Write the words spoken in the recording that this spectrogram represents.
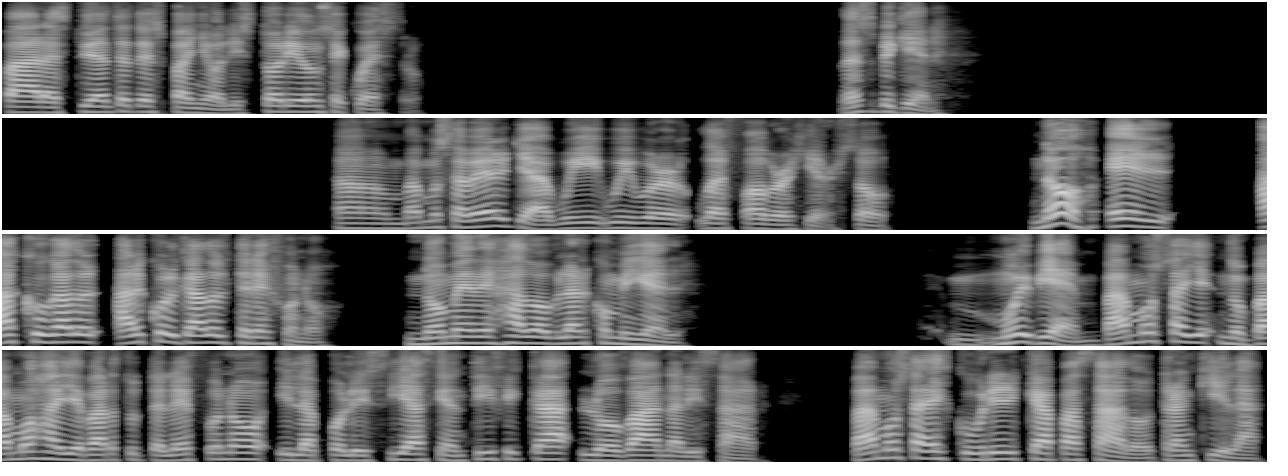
para estudiantes de español, historia de un secuestro. Let's begin. Um, vamos a ver, yeah, we we were left over here. So, no, él ha colgado ha colgado el teléfono. No me he dejado hablar con Miguel. Muy bien, vamos a nos vamos a llevar tu teléfono y la policía científica lo va a analizar. Vamos a descubrir qué ha pasado, tranquila.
